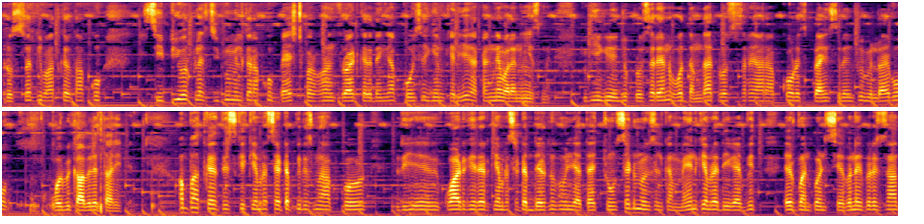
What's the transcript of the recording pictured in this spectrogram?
प्रोसेसर की बात करें तो आपको सी पी और प्लस जी मिलकर आपको बेस्ट परफॉर्मेंस प्रोवाइड कर देंगे। आप कोई सा गेम खेलिए, अटकने वाला नहीं है इसमें। क्योंकि ये जो प्रोसेसर है ना, बहुत दमदार प्रोसेसर है यार आपको, और इस प्राइस रेंज में मिल रहा है वो, और भी काबिल तारीफ़ है। अब बात करते हैं इसके कैमरा सेटअप की तो इसमें आपको क्वाड गेयर कैमरा सेटअप देखने को मिल जाता है। चौंसठ मेगापिक्सल का मेन कैमरा दिया गया है with F one point seven aperture के साथ,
